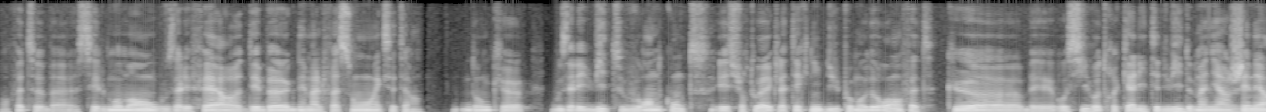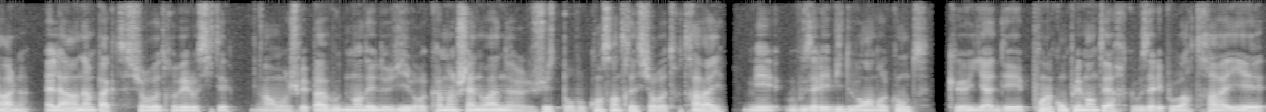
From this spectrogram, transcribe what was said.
En fait, bah, c'est le moment où vous allez faire des bugs, des malfaçons, etc. Donc euh, vous allez vite vous rendre compte, et surtout avec la technique du Pomodoro en fait, que euh, ben, aussi votre qualité de vie de manière générale, elle a un impact sur votre vélocité. Alors je ne vais pas vous demander de vivre comme un chanoine euh, juste pour vous concentrer sur votre travail, mais vous allez vite vous rendre compte qu'il y a des points complémentaires que vous allez pouvoir travailler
